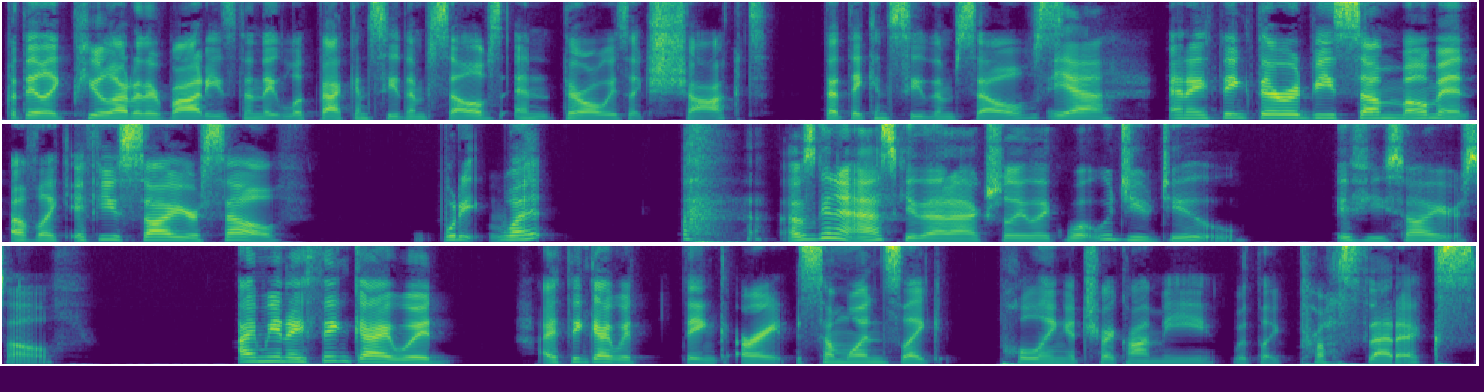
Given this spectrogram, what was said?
But they like peel out of their bodies, then they look back and see themselves and they're always like shocked that they can see themselves. Yeah. And I think there would be some moment of like if you saw yourself, what do you, what? I was going to ask you that actually. Like, what would you do if you saw yourself? I mean, I think I would I think I would think, all right, someone's like pulling a trick on me with like prosthetics.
